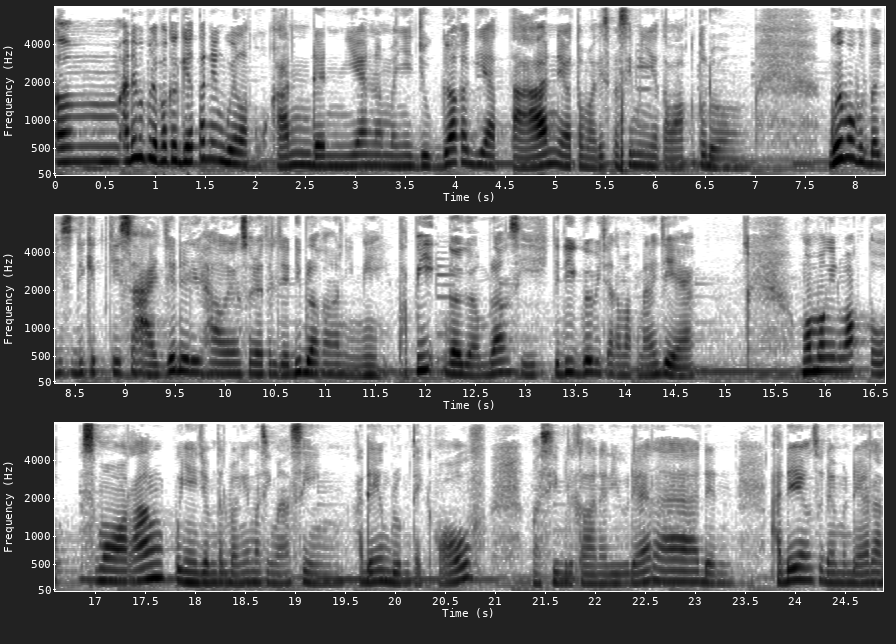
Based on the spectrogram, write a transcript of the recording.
um, ada beberapa kegiatan yang gue lakukan dan ya namanya juga kegiatan ya otomatis pasti menyita waktu dong. Gue mau berbagi sedikit kisah aja dari hal yang sudah terjadi belakangan ini. Tapi gak gamblang sih, jadi gue bicara makna aja ya. Ngomongin waktu, semua orang punya jam terbangnya masing-masing. Ada yang belum take off, masih berkelana di udara, dan ada yang sudah mendarat.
